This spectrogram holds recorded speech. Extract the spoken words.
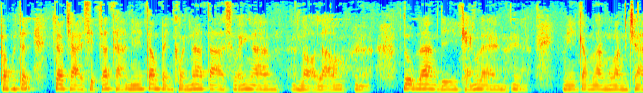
พระพุทธเจ้าชายสิทธัตถานี้ต้องเป็นคนหน้าตาสวยงามหล่อเหลารูปร่างดีแข็งแรง มีกำลังวังชา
